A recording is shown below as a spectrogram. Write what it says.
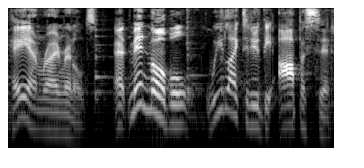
Hey, I'm Ryan Reynolds. At Mint Mobile, we like to do the opposite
